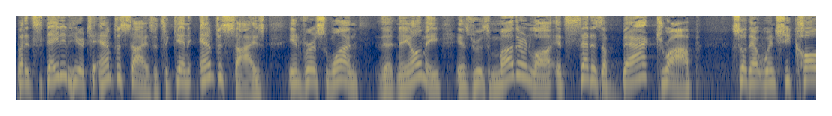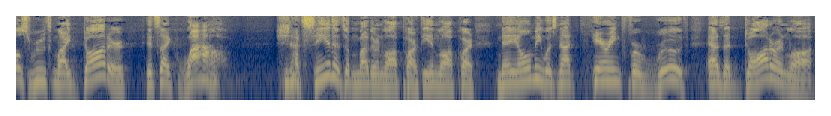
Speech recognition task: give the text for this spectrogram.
But it's stated here to emphasize, it's again emphasized in verse 1 that Naomi is Ruth's mother-in-law. It's set as a backdrop so that when she calls Ruth my daughter, it's like, wow, She's not seeing as a mother in law part, the in law part. Naomi was not caring for Ruth as a daughter in law,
